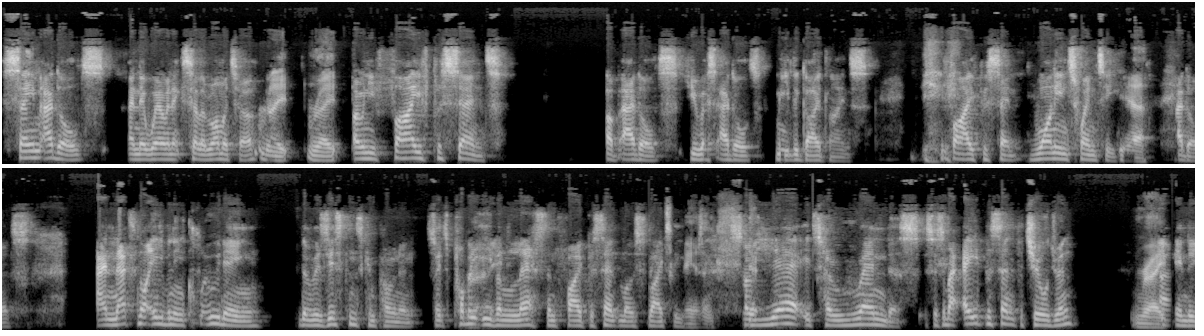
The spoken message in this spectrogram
same adults and they wear an accelerometer, right, right. Only 5% of adults, US adults, meet the guidelines. 5%, one in 20 yeah. adults. And that's not even including the resistance component. So it's probably Right. even less than 5% most likely. Amazing. So yeah, it's horrendous. So it's about 8% for children Right. uh, in the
